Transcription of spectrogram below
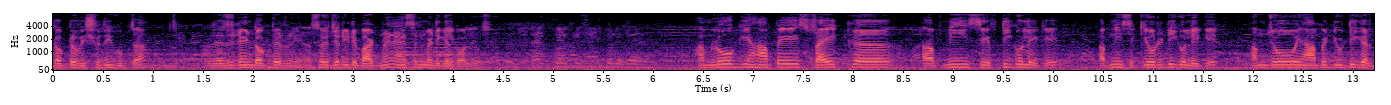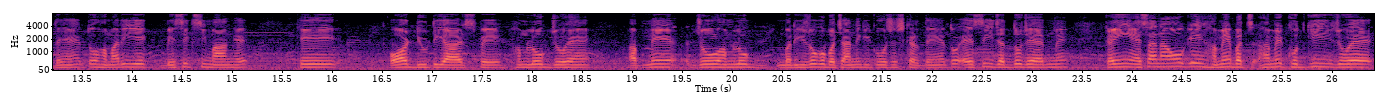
doctor Vishwadeep Gupta resident doctor surgery department SN medical college हम लोग यहाँ पे स्ट्राइक अपनी सेफ्टी को लेके, अपनी सिक्योरिटी को लेके हम जो यहाँ पे ड्यूटी करते हैं तो हमारी एक बेसिक सी मांग है कि और ड्यूटी आवर्स पे हम लोग जो हैं, अपने जो हम लोग मरीज़ों को बचाने की कोशिश करते हैं तो ऐसी जद्दोजहद में कहीं ऐसा ना हो कि हमें बच, हमें खुद की जो है,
